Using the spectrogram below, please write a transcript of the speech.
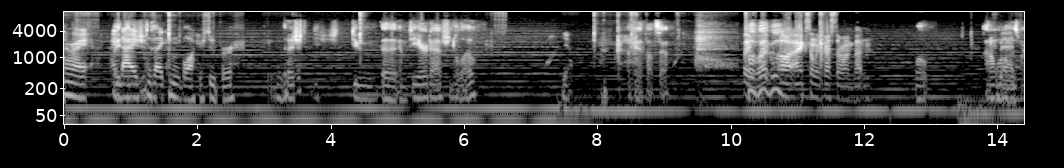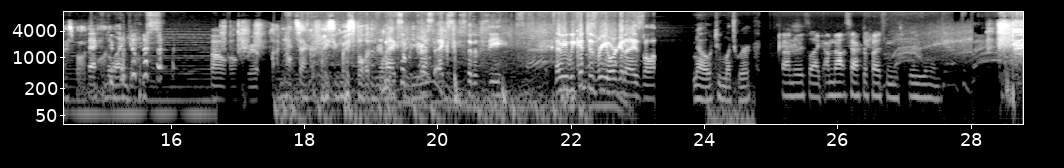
All right. I Wait, did died just- because I couldn't block your super. Did I just, just do the empty air dash into low? Yeah. Okay, I thought so. Wait, Oh, what? wait, whoa. Oh, I accidentally pressed the wrong button. Well, I don't want to lose my spot. Back to the line, James. Oh, well, rip. I'm not sacrificing my spot in I one for accidentally pressed X instead of Z. I mean, we could just reorganize the line. no, too much work. Founder's like, I'm not sacrificing this free win.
